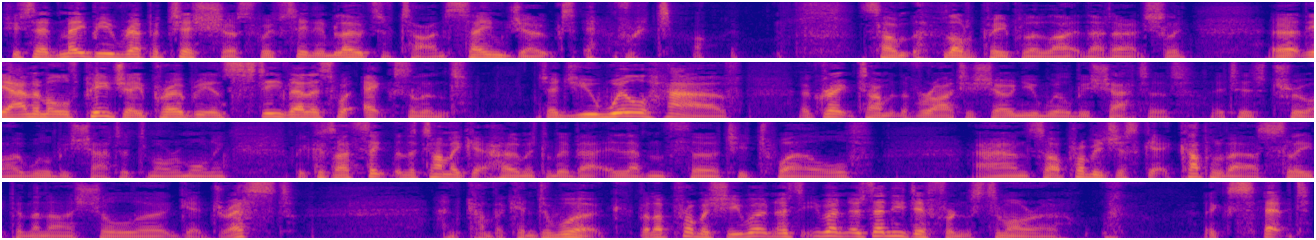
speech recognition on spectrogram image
She said, maybe repetitious. We've seen him loads of times. Same jokes every time. Some, a lot of people are like that, actually. Uh, the Animals, PJ Proby and Steve Ellis were excellent. Said, you will have a great time at the variety show and you will be shattered. It is true, I will be shattered tomorrow morning. Because I think by the time I get home, it'll be about 11.30, 12. And so I'll probably just get a couple of hours sleep and then I shall uh, get dressed and come back into work. But I promise you, you won't notice, you won't notice any difference tomorrow. Except,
